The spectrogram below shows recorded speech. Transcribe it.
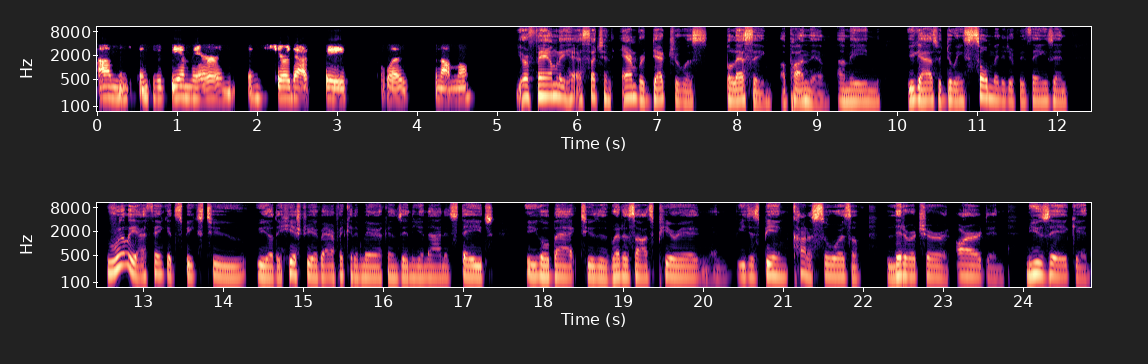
um, and, and, to just be in there and, and share that space was phenomenal. Your family has such an ambidextrous blessing upon them. I mean, you guys are doing so many different things, and really, I think it speaks to you know the history of African Americans in the United States you go back to the Renaissance period and you just being connoisseurs of literature and art and music and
